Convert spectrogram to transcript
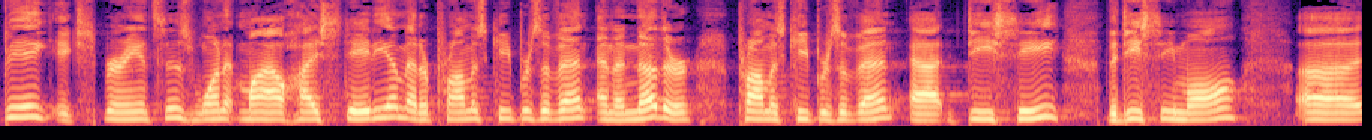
big experiences. One at Mile High Stadium at a Promise Keepers event, and another Promise Keepers event at DC, the DC Mall. Uh,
